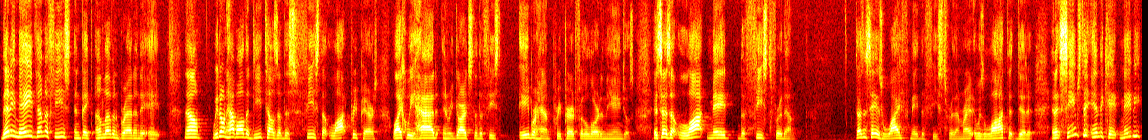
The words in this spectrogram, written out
Then he made them a feast and baked unleavened bread, and they ate. Now, we don't have all the details of this feast that Lot prepares, like we had in regards to the feast Abraham prepared for the Lord and the angels. It says that Lot made the feast for them doesn't say his wife made the feast for them, right? It was Lot that did it. And it seems to indicate maybe,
